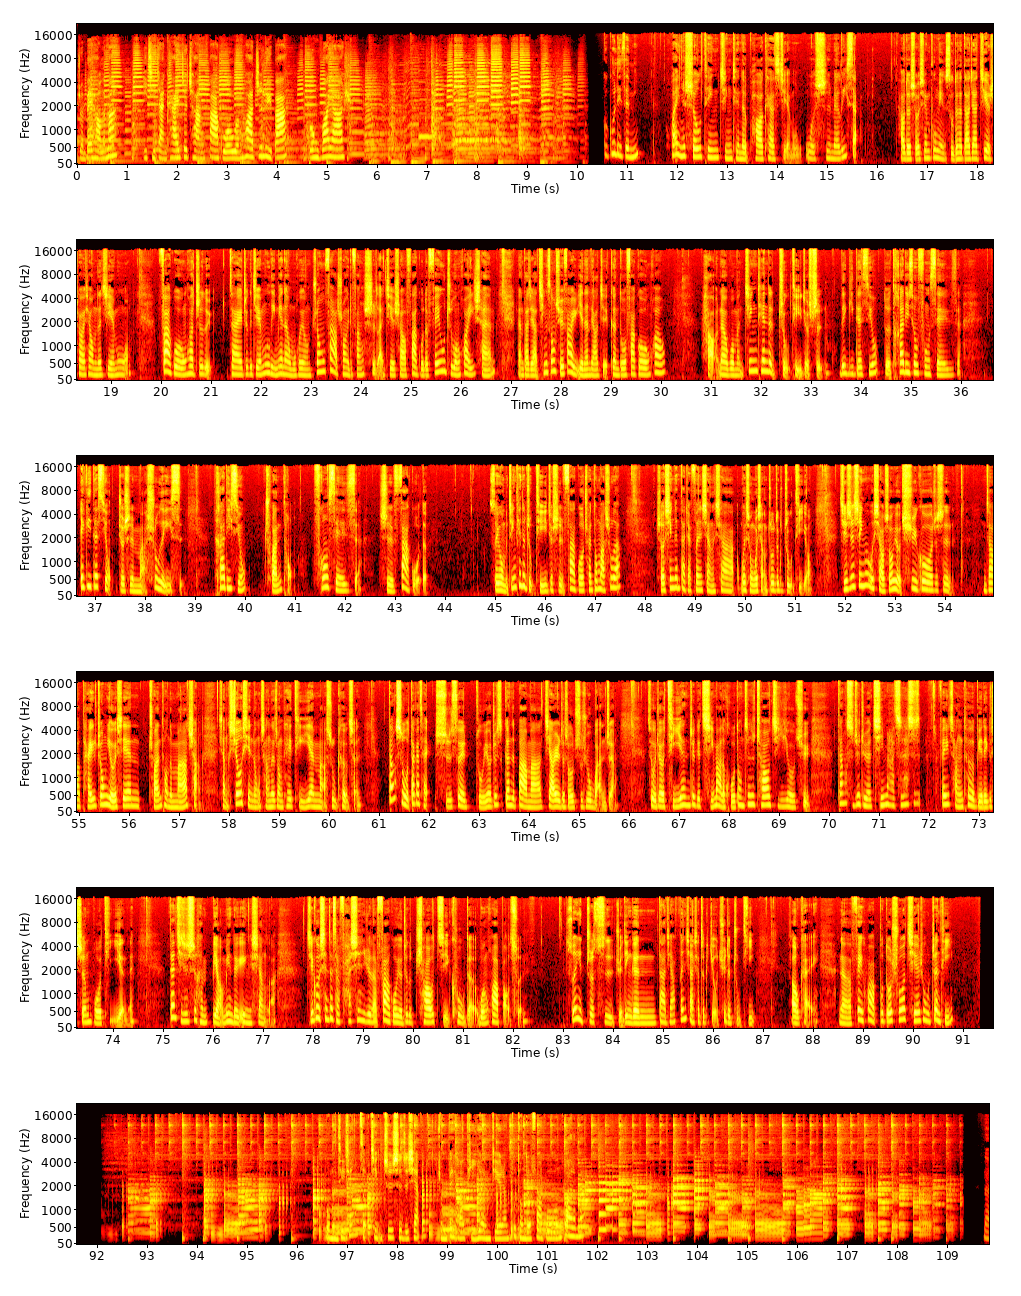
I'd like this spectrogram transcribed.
准备好了吗？一起展开这场法国文化之旅吧！Bon voyage！咕咕 les amis，欢迎收听今天的 podcast 节目，我是 Melissa。好的，首先不免俗的和大家介绍一下我们的节目——法国文化之旅。在这个节目里面呢，我们会用中法双语的方式来介绍法国的非物质文化遗产，让大家轻松学法语，也能了解更多法国文化哦。好，那我们今天的主题就是 l'équitation de tradition française。équitation 就是马术的意思，tradition 传统，française 是法国的，所以我们今天的主题就是法国传统马术啦。首先跟大家分享一下为什么我想做这个主题哦。其实是因为我小时候有去过，就是你知道台中有一些传统的马场，像休闲农场那种可以体验马术课程。当时我大概才十岁左右，就是跟着爸妈假日的时候出去玩这样，所以我就体验这个骑马的活动，真是超级有趣。当时就觉得骑马实在是非常特别的一个生活体验呢，但其实是很表面的印象啦。结果现在才发现，原来法国有这个超级酷的文化保存，所以这次决定跟大家分享一下这个有趣的主题。OK，那废话不多说，切入正题。我们即将走进知识之巷，准备好体验截然不同的法国文化了吗？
